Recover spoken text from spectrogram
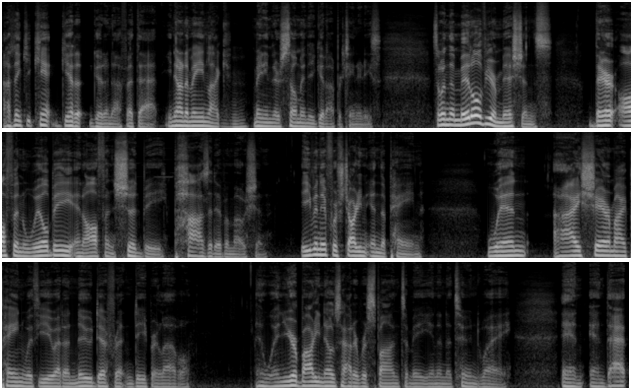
I think you can't get it good enough at that. You know what I mean? Like, mm-hmm. meaning there's so many good opportunities. So in the middle of your missions, there often will be and often should be positive emotion, even if we're starting in the pain. When I share my pain with you at a new, different, and deeper level, and when your body knows how to respond to me in an attuned way, and and that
